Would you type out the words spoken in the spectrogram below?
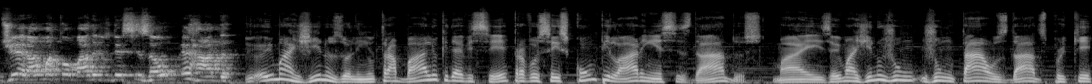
gerar uma tomada de decisão errada. Eu imagino, Zolinho, o trabalho que deve ser para vocês compilarem esses dados, mas eu imagino jun juntar os dados, porque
